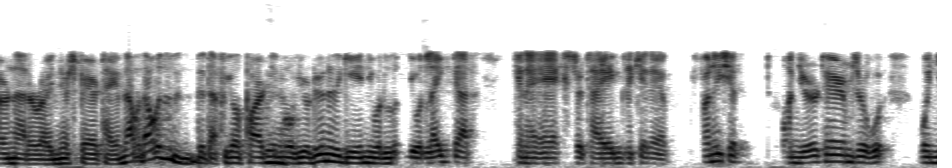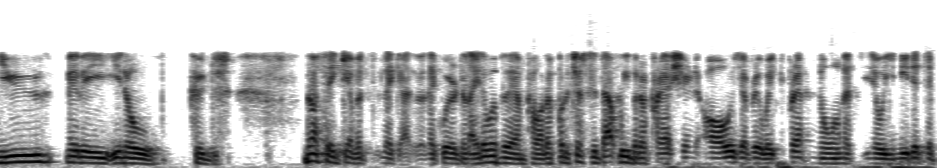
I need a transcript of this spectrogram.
turn that around in your spare time. That that was the difficult part. You know, if you were doing it again, you would you would like that kind of extra time to kind of finish it on your terms, or when you maybe you know could not say give it like uh, like we're delighted with the end product, but it's just did that wee bit of pressure always every week, Brent, knowing that you know you needed to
